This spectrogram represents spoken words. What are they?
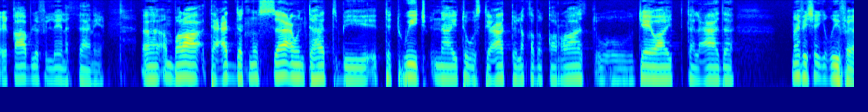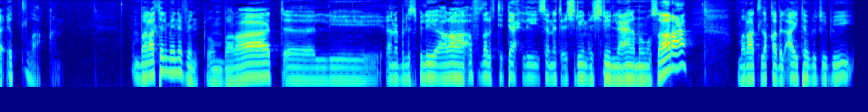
يقابله في الليلة الثانية. آه، مباراة تعدت نص ساعة وانتهت بتتويج نايتو واستعادته لقب القارات وجي وايت كالعادة. ما في شيء يضيفه اطلاقا. مباراة ال main event ومباراة آه، اللي أنا بالنسبة لي أراها أفضل افتتاح لسنة 2020 لعالم المصارعة مباراة لقب ال IWGP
